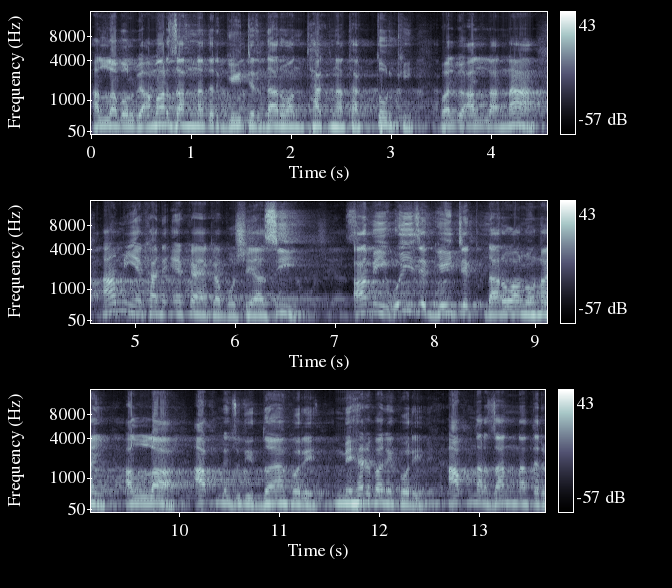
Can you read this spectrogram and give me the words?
আল্লাহ বলবে, আমার জান্নাতের গেটের দারোয়ান থাক না থাক, তোর কি? বলবে আল্লাহ, না, আমি এখানে একা একা বসে আছি আমি ওই যে গেইটে দারোয়ানো নাই, আল্লাহ, আপনি যদি দয়া করে, মেহরবানি করে আপনার জান্নাতের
